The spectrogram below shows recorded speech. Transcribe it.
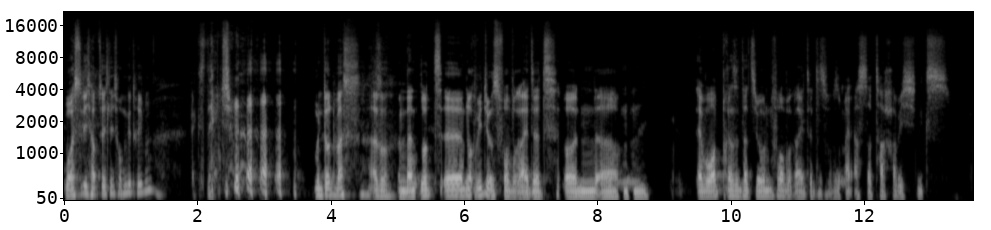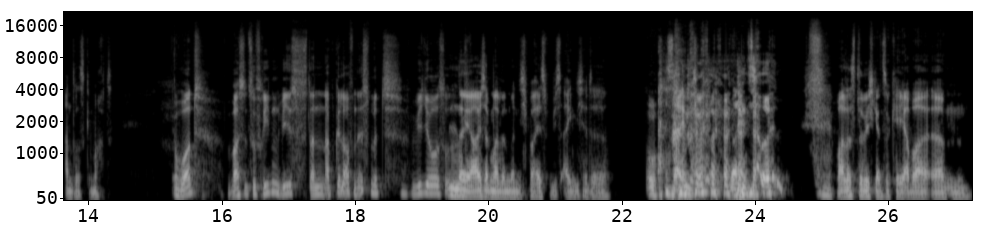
Wo hast du dich hauptsächlich rumgetrieben? Backstage. und dort was? Also. Und dann dort äh, noch Videos vorbereitet und ähm, Award-Präsentationen vorbereitet. Das war so mein erster Tag, habe ich nichts anderes gemacht. Award, warst du zufrieden, wie es dann abgelaufen ist mit Videos? Und naja, ich sag mal, wenn man nicht weiß, wie es eigentlich hätte oh. sein, sein sollen, war das, glaube ich, ganz okay. Aber ähm,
